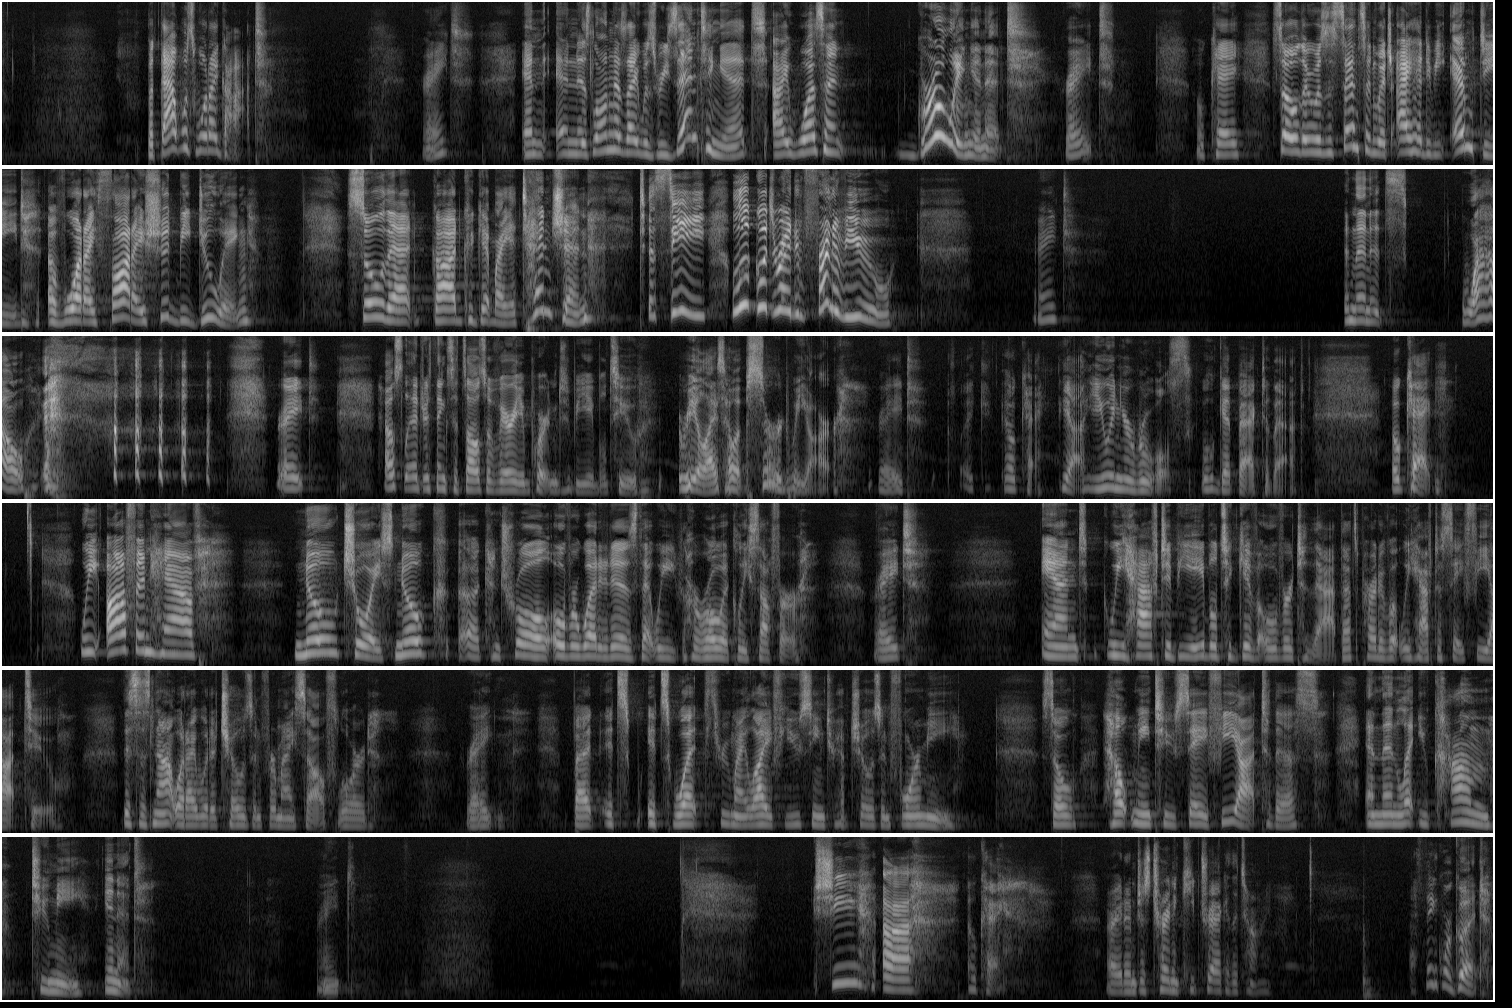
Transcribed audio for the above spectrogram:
But that was what I got right? And, and as long as I was resenting it, I wasn't growing in it, right? Okay? So there was a sense in which I had to be emptied of what I thought I should be doing so that God could get my attention to see, look what's right in front of you. Right? And then it's, wow. right? Houselander thinks it's also very important to be able to realize how absurd we are, right? Like, okay, yeah, you and your rules. We'll get back to that. Okay. We often have no choice, no uh, control over what it is that we heroically suffer, right? And we have to be able to give over to that. That's part of what we have to say fiat to. This is not what I would have chosen for myself, Lord right? But it's, it's what through my life you seem to have chosen for me. So help me to say fiat to this and then let you come to me in it. Right? She, uh, okay. All right, I'm just trying to keep track of the time. I think we're good.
